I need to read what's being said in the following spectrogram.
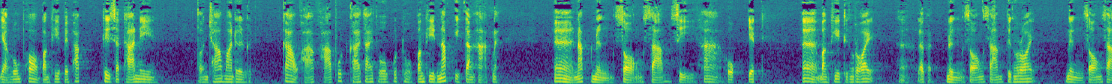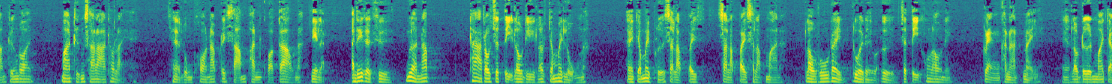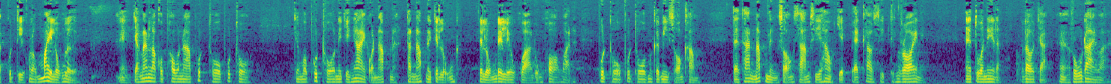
อย่างหลวงพ่อบางทีไปพักที่สถานี ตอนเช้ามาเดินกันก้าวขาขาพุทขาซ้ายโธพุทโธบางทีนับอีกต่างหากนะนับหนึ่งสองสามสี่ห้าหกเจ็ดบางทีถึงร้อยแล้วก็หนึ่งสองสามถึงร้อยหนึ่งสองสามถึงร้อยมาถึงศาลาเท่าไหร่ หลวงพ่อนับได้สามพันกว่าเก้านะนี่แหละ อันนี้ก็คือเมื่อนับถ้าเราสติเราดีเราจะไม่หลงนะจะไม่เผลอสลับไปสลับไปสลับมานะเรารู้ได้ด้วยเลยว่า เออ สติของเราเนี่ยแกร่งขนาดไหน เราเดินมาจากกุฏิของเราไม่หลงเลยจากนั้นเราก็ภาวนาพุทโธพุทโธจึงว่าพุทโธเนี่ยจะง่ายกว่านับนะถ้านับเนี่ยจะหลง จะหลงได้เร็วกว่าหลวงพ่อว่าพุทโธพุทโธมันก็มีสองคำ แต่ถ้านับหนึ่งสองสามสี่ห้าเจ็ดแปดเก้าสิบถึงร้อยเนี่ยตัวนี้แหละเราจะรู้ได้ว่า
